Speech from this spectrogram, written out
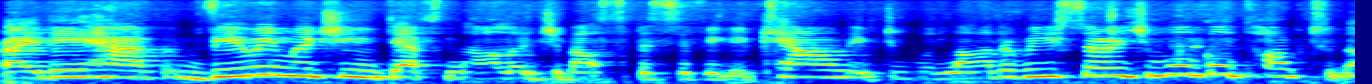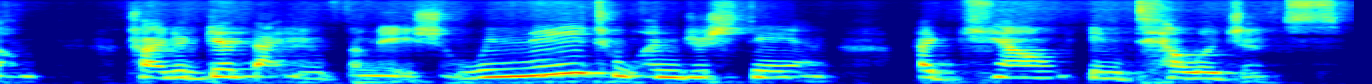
right? They have very much in-depth knowledge about specific account. They do a lot of research. We'll go talk to them try to get that information. We need to understand account intelligence.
